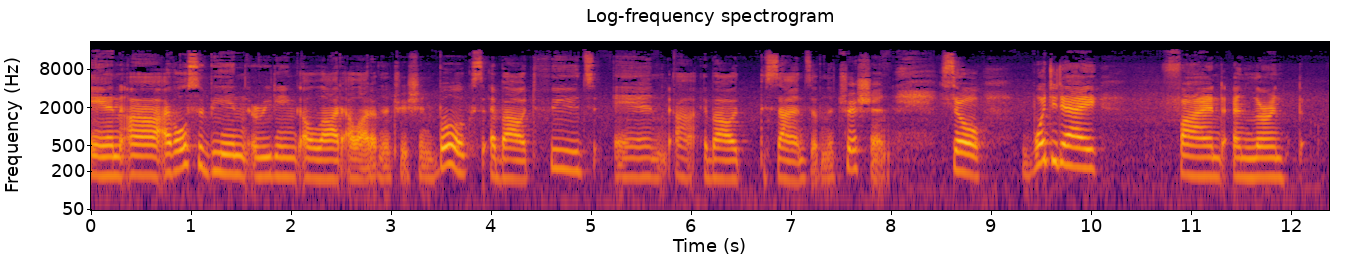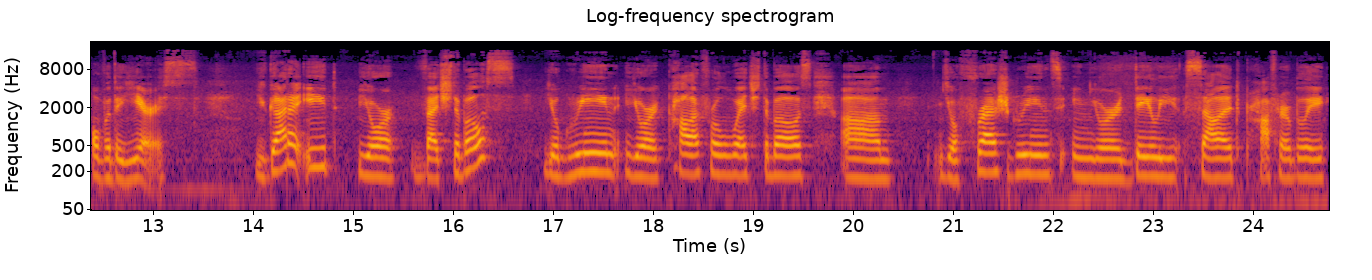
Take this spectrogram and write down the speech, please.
And uh, I've also been reading a lot, a lot of nutrition books about foods and uh, about the science of nutrition. So, what did I find and learn over the years? You gotta eat your vegetables, your green, your colorful vegetables. Um, your fresh greens in your daily salad, preferably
